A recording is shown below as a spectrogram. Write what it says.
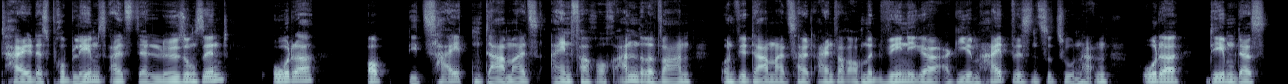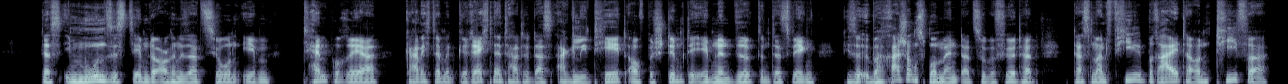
Teil des Problems als der Lösung sind oder ob die Zeiten damals einfach auch andere waren und wir damals halt einfach auch mit weniger agilem Hypewissen zu tun hatten oder dem, dass das Immunsystem der Organisation eben temporär gar nicht damit gerechnet hatte, dass Agilität auf bestimmte Ebenen wirkt und deswegen dieser Überraschungsmoment dazu geführt hat, dass man viel breiter und tiefer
